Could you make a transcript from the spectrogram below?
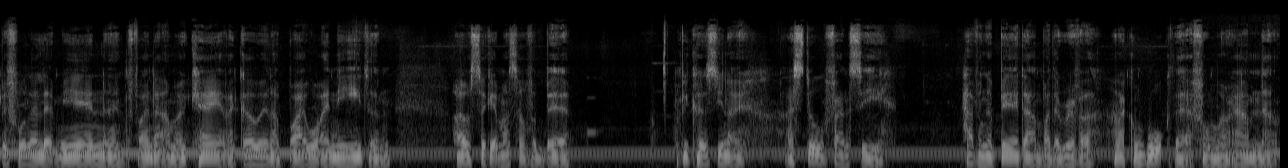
before they let me in and find out I'm okay. And I go in, I buy what I need, and I also get myself a beer because, you know, I still fancy having a beer down by the river, and I can walk there from where I am now.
